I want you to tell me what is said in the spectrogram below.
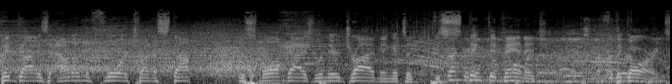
big guys out on the floor trying to stop the small guys when they're driving. It's a distinct advantage for the guards.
